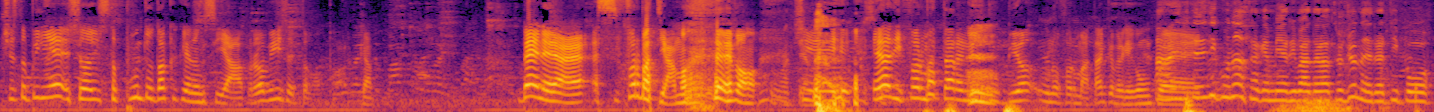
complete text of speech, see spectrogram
c'è sto, piglie- sto, sto punto doc che non si apre. Ho visto e ho detto, oh, porca. Bene, eh, formattiamo. Boh, ci- era di formattare nel dubbio. Uno formatta, anche perché comunque... Ah, te ne dico un'altra che mi è arrivata l'altro giorno. Era tipo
